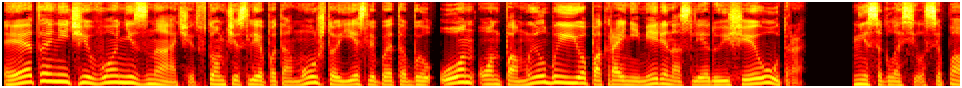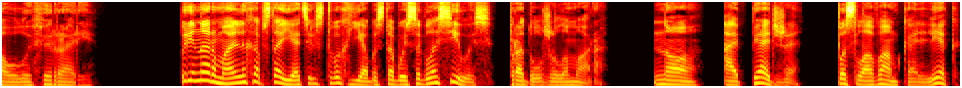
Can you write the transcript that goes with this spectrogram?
Это ничего не значит, в том числе потому, что если бы это был он, он помыл бы ее, по крайней мере, на следующее утро. Не согласился Пауло Феррари. «При нормальных обстоятельствах я бы с тобой согласилась», — продолжила Мара. «Но, опять же, по словам коллег,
